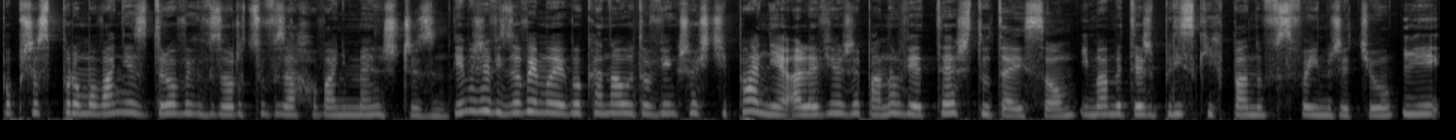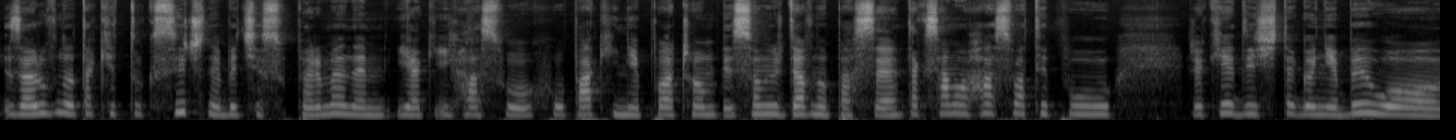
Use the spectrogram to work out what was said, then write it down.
poprzez promowanie zdrowych wzorców zachowań mężczyzn. Wiem, że widzowie mojego kanału to w większości panie, ale wiem, że panowie też tutaj są i mamy też bliskich panów w swoim życiu i zarówno takie toksyczne bycie supermenem, jak i hasło chłopaki nie płaczą są już dawno pase. Tak samo hasła typu że kiedyś tego nie było,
